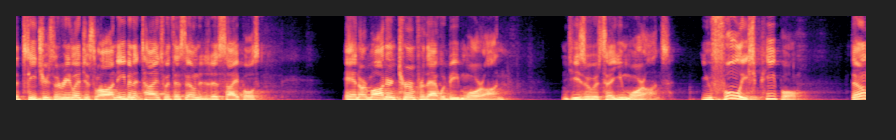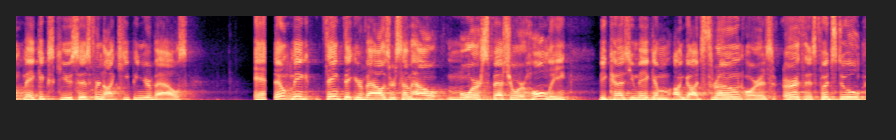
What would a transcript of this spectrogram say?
the teachers of religious law, and even at times with his own disciples. And our modern term for that would be moron. And Jesus would say, You morons, you foolish people, don't make excuses for not keeping your vows. And don't make, think that your vows are somehow more special or holy because you make them on God's throne or his earth, his footstool,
